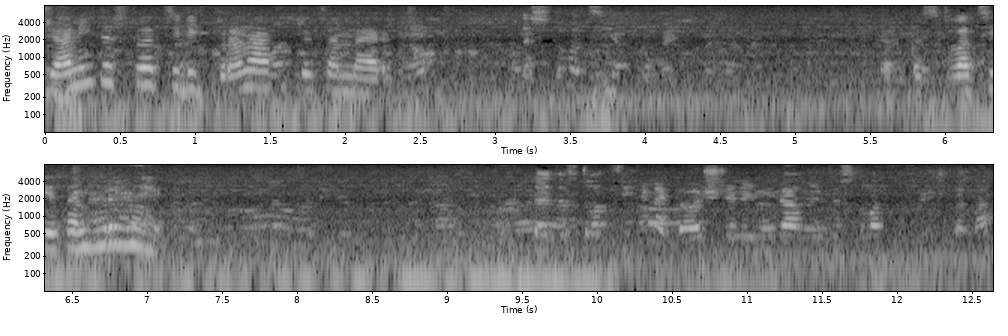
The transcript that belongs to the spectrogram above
žádný testovací, teď pro nás přece merch. Testovací jakoby. Tak testovací je ten hrnek. To je testovací hrnek, ale ještě není žádný testovací trička, tak?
